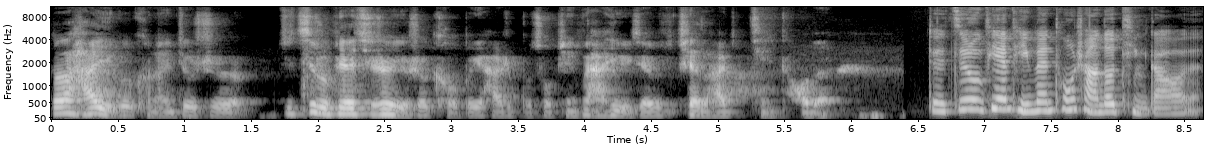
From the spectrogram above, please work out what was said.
当然，还有一个可能就是，就纪录片其实有时候口碑还是不错，评分还有一些片子还挺高的。对，纪录片评分通常都挺高的。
